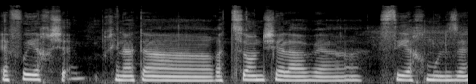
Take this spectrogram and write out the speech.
איפה היא עכשיו, מבחינת הרצון שלה והשיח מול זה?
